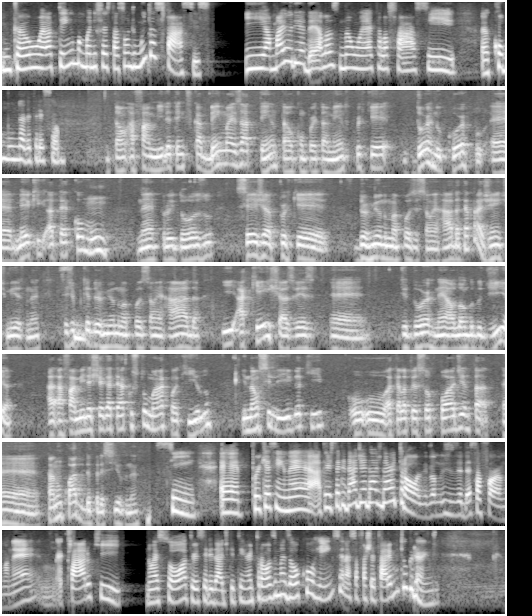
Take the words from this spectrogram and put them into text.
Então, ela tem uma manifestação de muitas faces, e a maioria delas não é aquela face é, comum da depressão. Então, a família tem que ficar bem mais atenta ao comportamento, porque dor no corpo é meio que até comum né, para o idoso, seja porque dormiu numa posição errada, até para gente mesmo, né? Seja porque dormiu numa posição errada e a queixa, às vezes, é, de dor né, ao longo do dia, a, a, família chega até a acostumar com aquilo e não se liga que o, o aquela pessoa pode estar é, tá num quadro depressivo, né? Sim, é, porque assim, né, a terceira idade é a idade da artrose, vamos dizer dessa forma, né? É claro que não é só a terceira idade que tem artrose, mas a ocorrência nessa faixa etária é muito grande.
